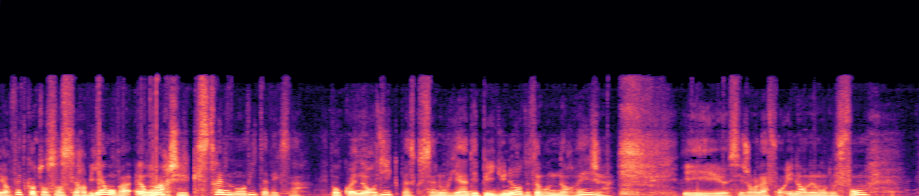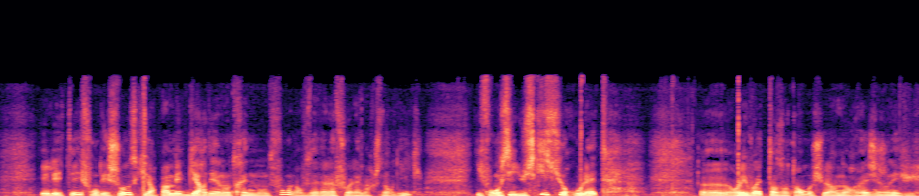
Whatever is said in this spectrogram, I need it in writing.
Et en fait, quand on s'en sert bien, on, va, on marche extrêmement vite avec ça. Pourquoi nordique? Parce que ça nous vient des pays du Nord, notamment de Norvège. Et euh, ces gens-là font énormément de fond. Et l'été, ils font des choses qui leur permettent de garder un entraînement de fond. Alors vous avez à la fois la marche nordique, ils font aussi du ski sur roulette. Euh, on les voit de temps en temps. Moi, je suis allé en Norvège et j'en ai vu.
